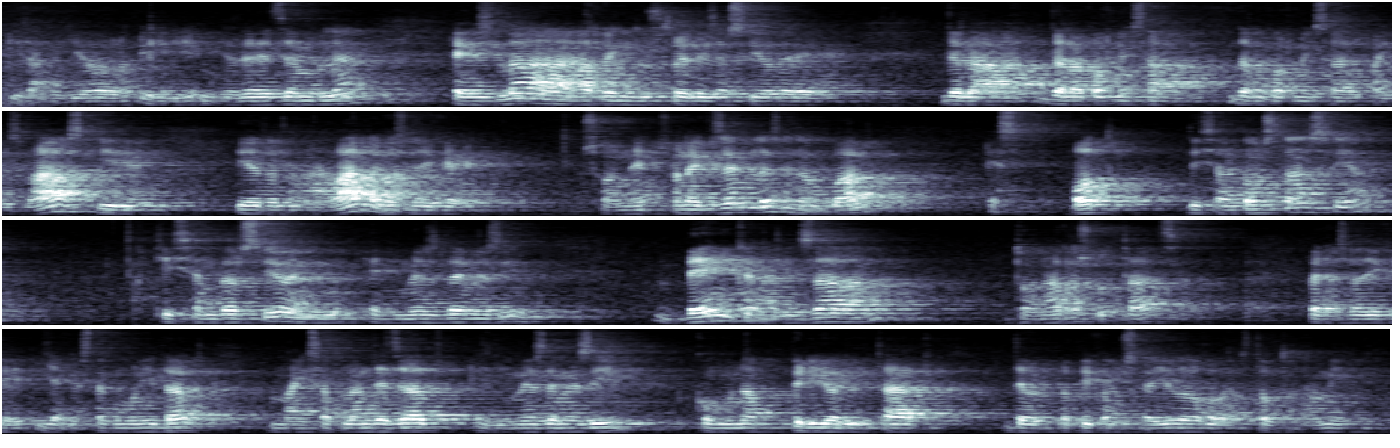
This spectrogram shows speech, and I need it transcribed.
I la millor, el millor exemple és la reindustrialització de, de, la, de, la cornisa, de la cornisa del País Basc i de, i de tota Navarra. A dir, que són, són exemples en el qual es pot deixar constància que aquesta inversió en, en més de més ben canalitzada dona resultats. Per això dir que i aquesta comunitat mai s'ha plantejat el I més de més I com una prioritat del propi Consell o del govern autonòmic.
